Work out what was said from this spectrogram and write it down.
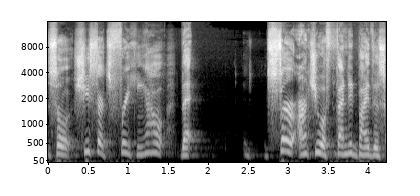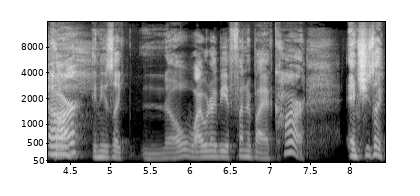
So she starts freaking out that, sir, aren't you offended by this oh. car? And he's like, no. Why would I be offended by a car? And she's like,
